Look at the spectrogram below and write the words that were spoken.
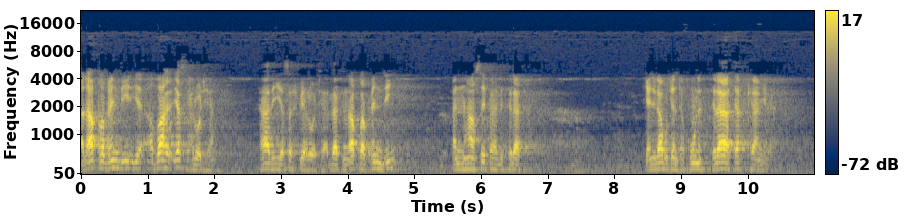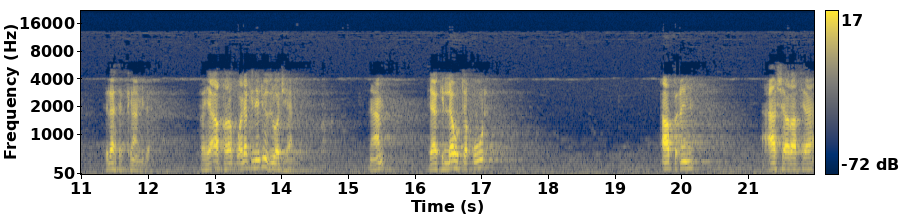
الأقرب عندي هي الظاهر يصح الوجهان هذه يصح فيها الوجهان لكن الأقرب عندي أنها صفة لثلاثة يعني لابد أن تكون الثلاثة كاملة ثلاثة كاملة فهي أقرب ولكن يجوز الوجهان نعم لكن لو تقول أطعم عشرة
